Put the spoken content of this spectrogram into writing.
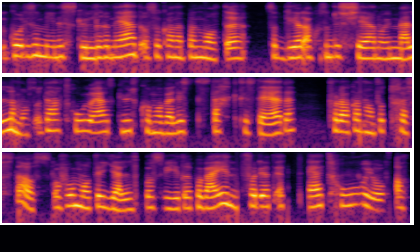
går liksom mine skuldre ned, og så kan jeg på en måte så blir det akkurat som det skjer noe imellom oss. Og Der tror jeg at Gud kommer veldig sterkt til stede. For da kan han få trøste oss og på en måte hjelpe oss videre på veien. Fordi jeg, jeg, tror jo at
